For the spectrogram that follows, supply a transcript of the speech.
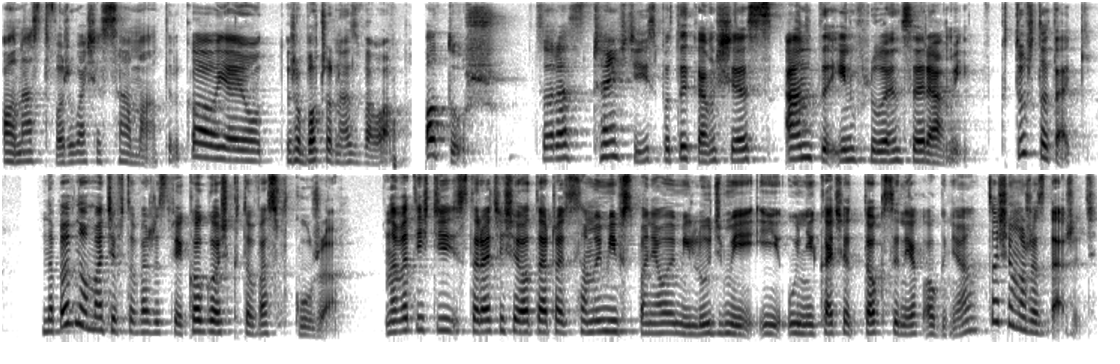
Ona stworzyła się sama, tylko ja ją roboczo nazwałam. Otóż coraz częściej spotykam się z antyinfluencerami. Któż to taki? Na pewno macie w towarzystwie kogoś, kto was wkurza. Nawet jeśli staracie się otaczać samymi wspaniałymi ludźmi i unikacie toksyn jak ognia, to się może zdarzyć.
